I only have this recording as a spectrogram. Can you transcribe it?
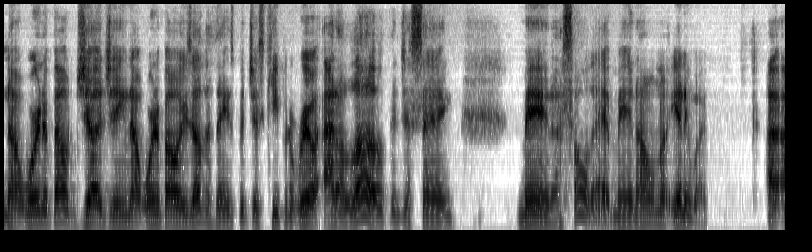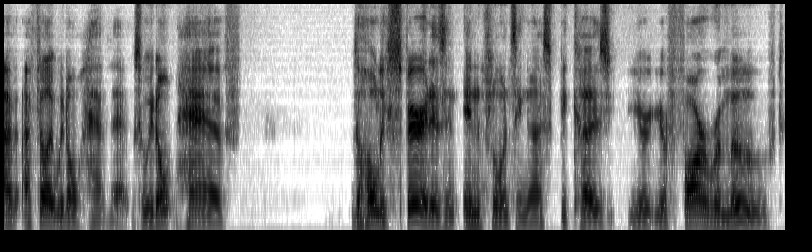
not worrying about judging, not worrying about all these other things, but just keeping it real out of love and just saying, man, I saw that, man. I don't know. Anyway, I, I feel like we don't have that. So we don't have the Holy Spirit isn't influencing us because you're you're far removed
